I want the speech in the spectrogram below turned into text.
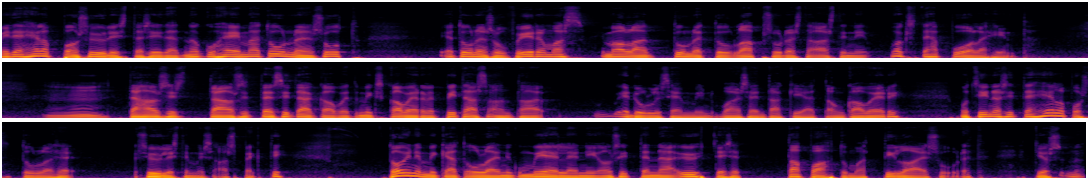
Miten helppo on syyllistää siitä, että no kun hei mä tunnen sut ja tunnen sun firmas ja me ollaan tunnettu lapsuudesta asti, niin voiko se tehdä puolen hinta? Mm. Tämähän on, siis, tämä on sitten sitä kautta, että miksi kaverille pitäisi antaa edullisemmin vain sen takia, että on kaveri. Mutta siinä sitten helposti tulee se syyllistymisaspekti. Toinen, mikä tulee niin kuin mieleen, niin on sitten nämä yhteiset tapahtumat, tilaisuudet. Jos, no,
